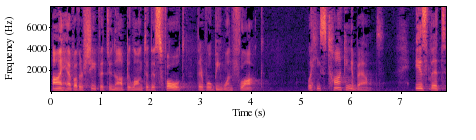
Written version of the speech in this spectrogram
I have other sheep that do not belong to this fold. There will be one flock. What he's talking about is that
